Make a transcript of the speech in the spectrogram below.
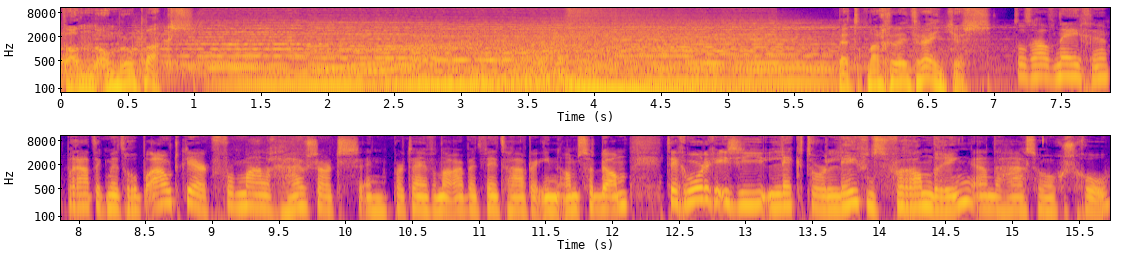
Van Omroep Max. Met Margreet Rijntjes. Tot half negen praat ik met Rob Oudkerk, voormalig huisarts... en Partij van de Arbeid-wethouder in Amsterdam. Tegenwoordig is hij lector levensverandering aan de Haagse Hogeschool.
